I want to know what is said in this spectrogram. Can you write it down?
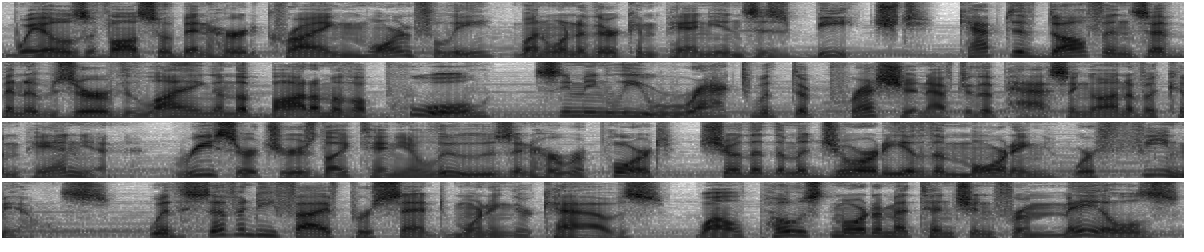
Whales have also been heard crying mournfully when one of their companions is beached. Captive dolphins have been observed lying on the bottom of a pool, seemingly racked with depression after the passing on of a companion. Researchers like Tanya Luz in her report show that the majority of the mourning were females, with 75% mourning their calves, while post-mortem attention from males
